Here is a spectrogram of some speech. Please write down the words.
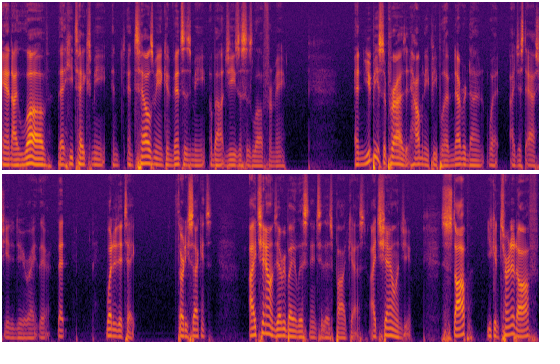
and I love that he takes me and, and tells me and convinces me about Jesus' love for me. And you'd be surprised at how many people have never done what I just asked you to do right there. That what did it take? 30 seconds? I challenge everybody listening to this podcast. I challenge you. Stop. You can turn it off.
